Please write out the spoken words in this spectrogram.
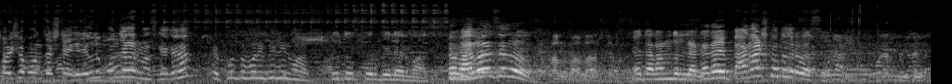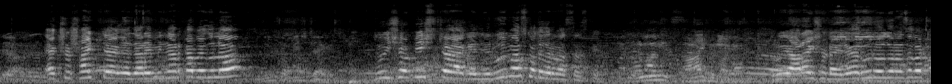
ছয়শো পঞ্চাশ টাকা কেজি। এগুলো কোন জায়গার মাছ কাকা? কুতুপুরি বিলির মাছ। কুতুবপুর বিলের মাছ। ভালো আছে গো? ভালো ভালো আছে। এই তো আলহামদুলিল্লাহ। কাকা এই পাঙাশ কত করে পাচ্ছ একশো ষাট টাকা কেজি। আর এই মিনার কাপ এগুলো? দুইশো বিশ টাকা কেজি। রুই মাছ কত করে পাচ্ছ আজকে? আড়াইশো টাকা। রুই আড়াইশো টাকা। কেজি রুইর ওজন আছে কত?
